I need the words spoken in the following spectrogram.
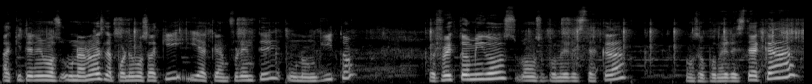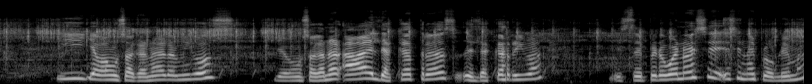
Aquí tenemos una nuez, la ponemos aquí y acá enfrente un honguito. Perfecto amigos, vamos a poner este acá. Vamos a poner este acá. Y ya vamos a ganar amigos. Ya vamos a ganar. Ah, el de acá atrás, el de acá arriba. Este, pero bueno, ese, ese no hay problema.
